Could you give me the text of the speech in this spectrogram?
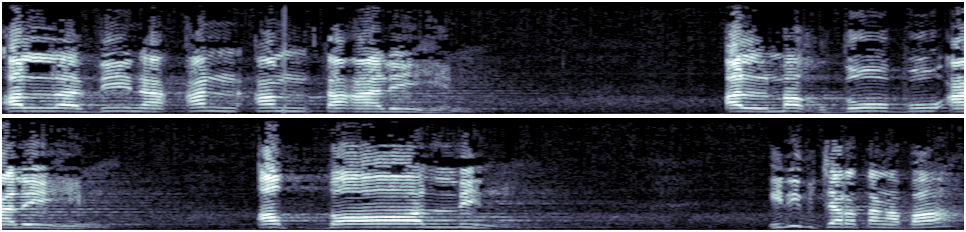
Alladzina an'amta 'alaihim. Al-maghdubu 'alaihim. abdallin Ini bicara tentang apa?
